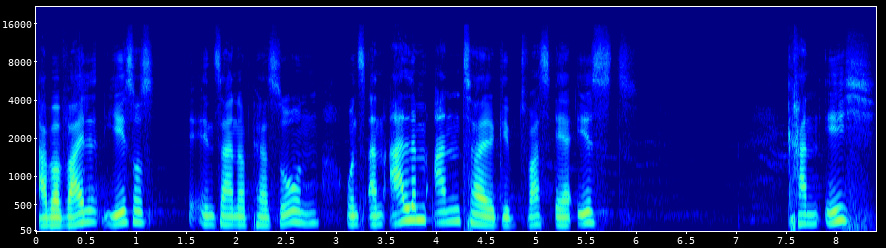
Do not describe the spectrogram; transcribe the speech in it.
Aber weil Jesus in seiner Person uns an allem Anteil gibt, was er ist, kann ich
